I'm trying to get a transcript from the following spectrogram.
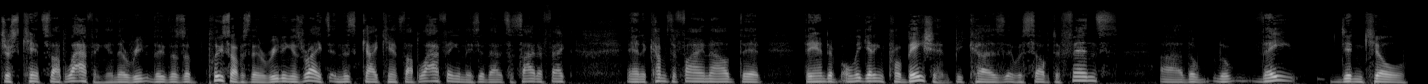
just can't stop laughing. And re- there's a police officer there reading his rights, and this guy can't stop laughing. And they said that's a side effect. And it comes to find out that they end up only getting probation because it was self defense. Uh, the, the they didn't kill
